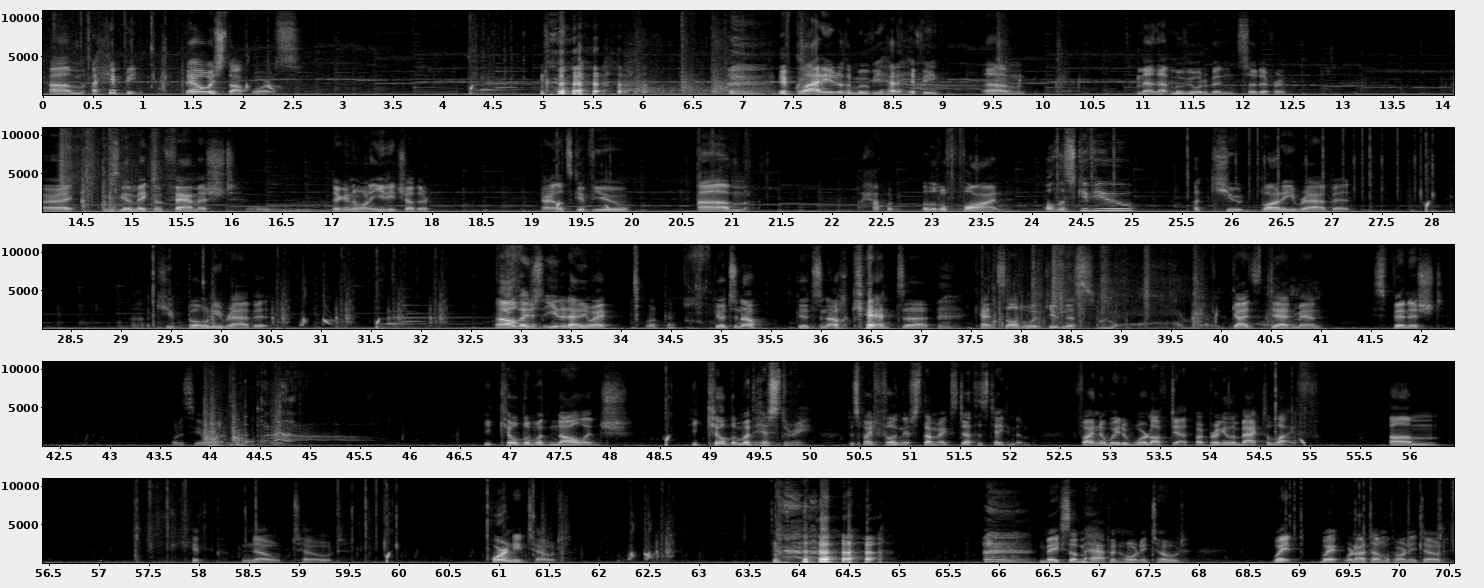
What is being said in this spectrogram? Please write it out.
Um, a hippie. They always stop wars. if Gladiator the movie had a hippie, um, man, that movie would have been so different. Alright, he's gonna make them famished. They're gonna want to eat each other. Alright, let's give you, um, how about a little fawn? Oh, let's give you a cute bunny rabbit. A cute bony rabbit. Oh, they just eat it anyway. Okay, good to know. Good to know. Can't, uh, can't solve it with cuteness. Guy's dead, man. He's finished. What does he want? He killed them with knowledge. He killed them with history. Despite filling their stomachs, death has taken them. Find a way to ward off death by bringing them back to life. Um... Hypno-toad. Horny toad. Make something happen, Horny Toad. Wait, wait, we're not done with Horny Toad.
